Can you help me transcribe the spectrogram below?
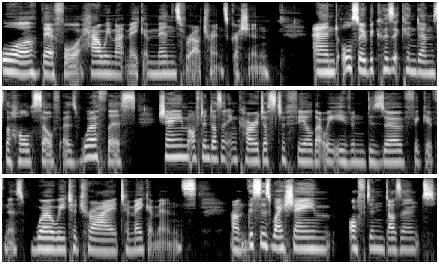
or, therefore, how we might make amends for our transgression. And also, because it condemns the whole self as worthless, Shame often doesn't encourage us to feel that we even deserve forgiveness were we to try to make amends. Um, this is why shame often doesn't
